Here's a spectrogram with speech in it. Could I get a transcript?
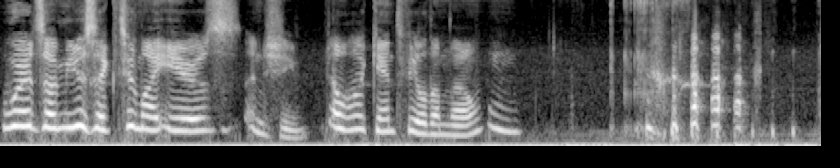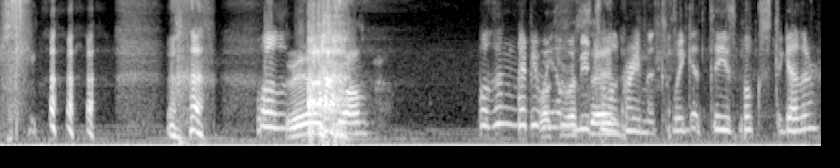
words are music to my ears. And she. Oh, I can't feel them though. Hmm. Well, Really, Trump? well then maybe What we have a mutual saying? agreement. We get these books together.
